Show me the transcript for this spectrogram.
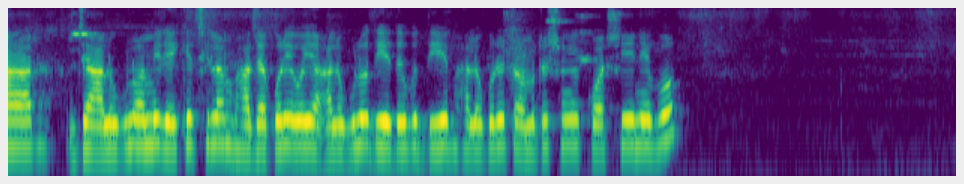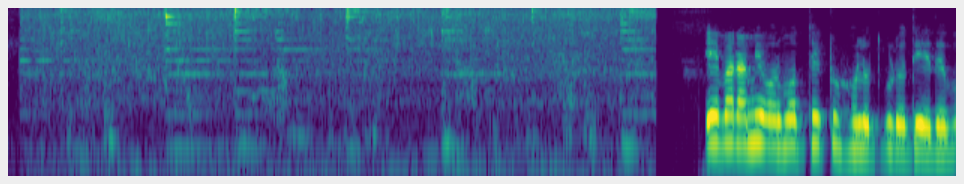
আর যে আলুগুলো আমি রেখেছিলাম ভাজা করে ওই আলুগুলো দিয়ে দেবো, দিয়ে ভালো করে টমেটোর সঙ্গে কষিয়ে নেব। এবার আমি ওর মধ্যে একটু হলুদ গুঁড়ো দিয়ে দেব।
